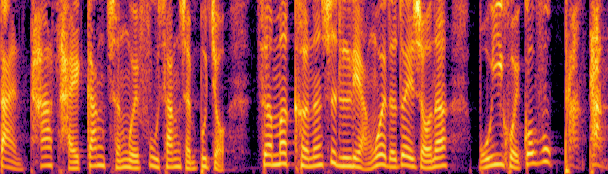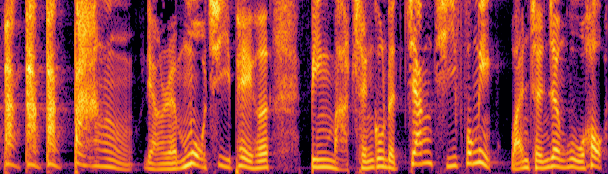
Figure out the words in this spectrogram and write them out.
但他才刚成为富商神不久，怎么可能是两位的对手呢？不一会功夫，砰砰砰！两人默契配合，兵马成功的将其封印。完成任务后，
